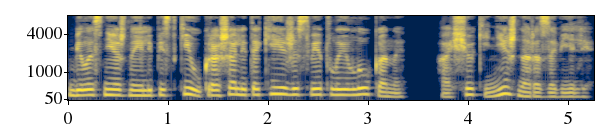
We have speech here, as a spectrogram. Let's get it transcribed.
Белоснежные лепестки украшали такие же светлые локоны, а щеки нежно розовели.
